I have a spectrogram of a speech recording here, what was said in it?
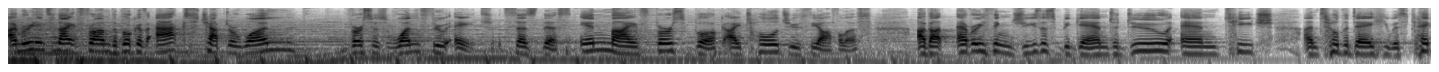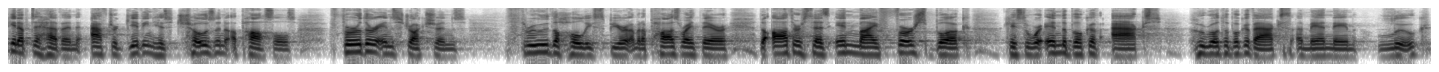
I'm reading tonight from the book of Acts, chapter 1, verses 1 through 8. It says this In my first book, I told you, Theophilus, about everything Jesus began to do and teach until the day he was taken up to heaven after giving his chosen apostles further instructions through the Holy Spirit. I'm going to pause right there. The author says, In my first book, okay, so we're in the book of Acts. Who wrote the book of Acts? A man named Luke.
